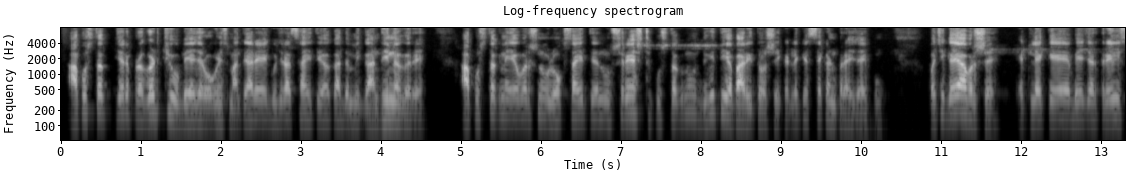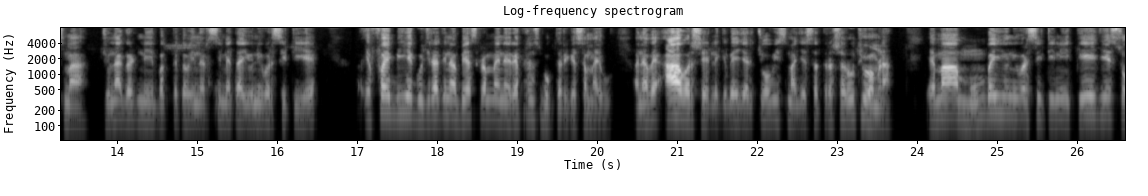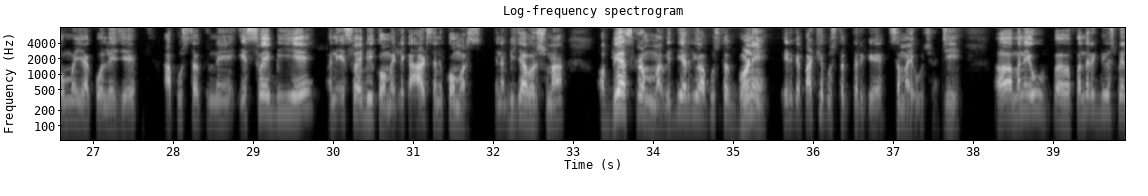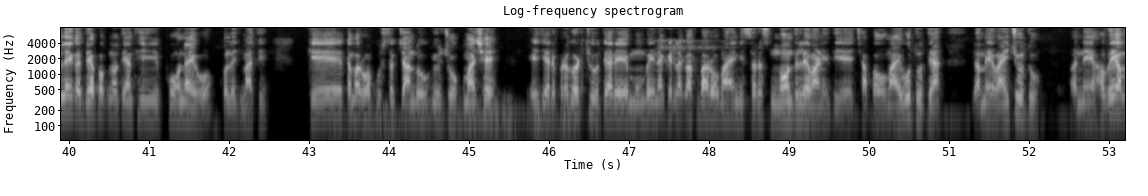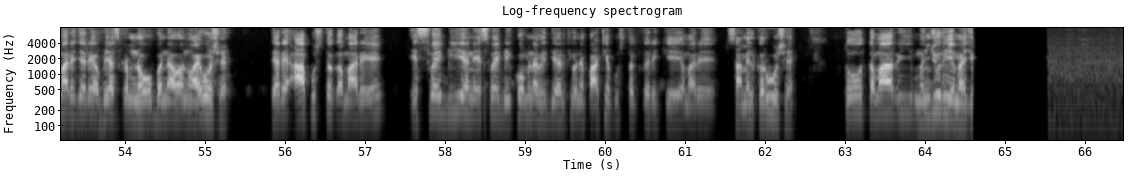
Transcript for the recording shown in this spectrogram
આ પુસ્તક જ્યારે પ્રગટ થયું બે હજાર ઓગણીસમાં, ત્યારે ગુજરાત સાહિત્ય અકાદમી ગાંધીનગરે આ પુસ્તકને એ વર્ષનું લોક સાહિત્યનું શ્રેષ્ઠ પુસ્તકનું દ્વિતીય પારિતોષિક એટલે કે સેકન્ડ પ્રાઇઝ આપ્યું. પછી ગયા વર્ષે, એટલે કે બે હજાર ત્રેવીસમાં, જુનાગઢની ભક્તકવિ નરસિંહ મહેતા યુનિવર્સિટીએ એફઆઈબીએ ગુજરાતીના અભ્યાસક્રમમાં એને રેફરન્સ બુક તરીકે સમાવ્યું અને હવે આ વર્ષે, એટલે કે બે હજાર ચોવીસમાં જે સત્ર શરૂ થયું હમણાં, એમાં મુંબઈ યુનિવર્સિટીની કે જે સોમૈયા કોલેજે આ પુસ્તકને એસવાયબીએ અને એસવાયબી બીકોમ એટલે કે આર્ટ્સ અને કોમર્સ, એના બીજા વર્ષમાં અભ્યાસક્રમમાં વિદ્યાર્થીઓ આ પુસ્તક ભણે, એ રીતે પાઠ્યપુસ્તક તરીકે સમાવ્યું છે. જી. મને એવું પંદરેક દિવસ પહેલાં એક અધ્યાપકનો ત્યાંથી ફોન આવ્યો કોલેજમાંથી કે તમારું આ પુસ્તક ચાંદો ઉગ્યો ચોકમાં છે. એ જ્યારે પ્રગટ થયું ત્યારે મુંબઈના કેટલાક અખબારોમાં એની સરસ નોંધ લેવાની હતી. એ છાપાઓમાં આવ્યું હતું ત્યાં. એટલે અમે વાંચ્યું હતું. અને હવે અમારે જ્યારે અભ્યાસક્રમ નવો બનાવવાનો આવ્યો છે, ત્યારે આ પુસ્તક અમારે એસવાય બી અને એસવાય બીકોમના વિદ્યાર્થીઓને પાઠ્યપુસ્તક તરીકે અમારે સામેલ કરવું છે. તો તમારી મંજૂરી એમાં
